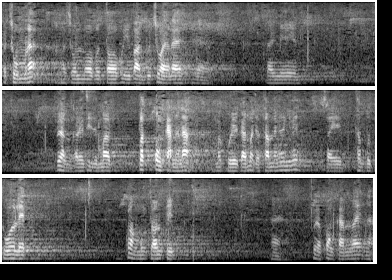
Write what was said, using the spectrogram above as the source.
ประชุมแล้วประชุมอบตผู้ใหญ่บ้านผู้ช่วยอะไรเอ่ออะไรมีเรื่องอะไรที่จะมา ปลักป้องกันนะนะมาคุยกันว่าจะทำอยังนี้ไหมใส่ทำประตูเหล็ก กล้องวงจรปิด เพื่อป้องกันไว้นะ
